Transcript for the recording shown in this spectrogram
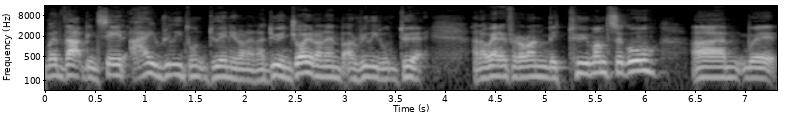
with that being said, I really don't do any running. I do enjoy running, but I really don't do it. And I went out for a run maybe two months ago um, with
